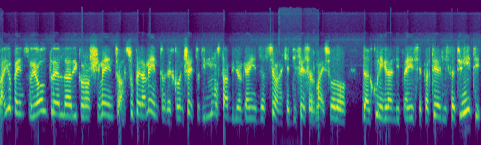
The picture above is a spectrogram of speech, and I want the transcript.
Ma io penso che oltre al riconoscimento, al superamento del concetto di non stabile organizzazione che è difesa ormai solo da alcuni grandi paesi, a partire dagli Stati Uniti,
